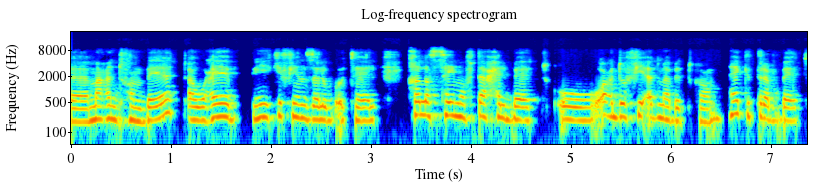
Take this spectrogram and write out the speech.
ما عندهم بيت أو عيب كيف ينزلوا بأوتيل. خلص هي مفتاح البيت وقعدوا فيه قد ما بدكم. هيك تربيت.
